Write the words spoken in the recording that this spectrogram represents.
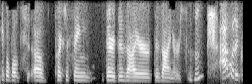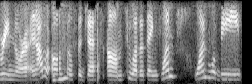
capable to, of purchasing their desired designers. Mm-hmm. I would agree, Nora, and I would mm-hmm. also suggest um, two other things. One one would be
